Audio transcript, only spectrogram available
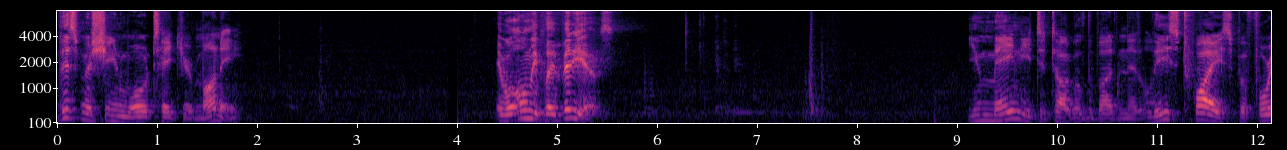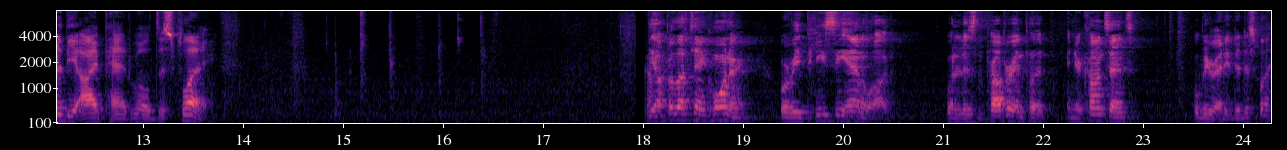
This machine won't take your money. It will only play videos. You may need to toggle the button at least twice before the iPad will display. The upper left-hand corner will read PC analog. When it is the proper input, and your content will be ready to display.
